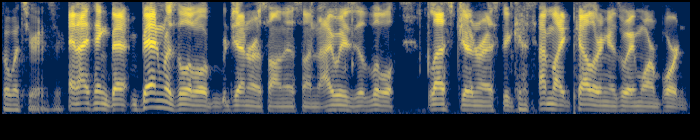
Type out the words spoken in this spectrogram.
But what's your answer? And I think Ben Ben was a little generous on this one. I was a little less generous because I'm like coloring is way more important.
